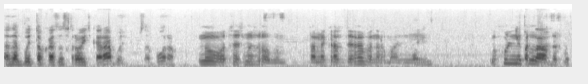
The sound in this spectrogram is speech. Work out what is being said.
Надо будет только застроить корабль забором. Ну, оце ж ми зробимо. Там якраз дерева нормальні. Ну хуль И не потом пливе. надо будет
